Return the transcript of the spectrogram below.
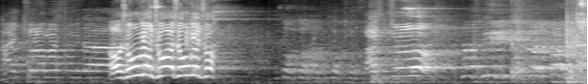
8초 남았습니다. 어 정욱이 형 좋아 정욱이 형 좋아 40초.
